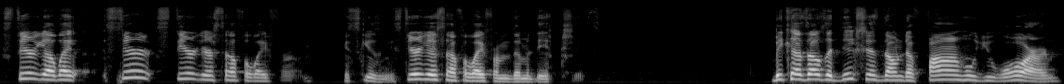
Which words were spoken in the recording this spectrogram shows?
steer your way, steer steer yourself away from. Excuse me, steer yourself away from them addictions. Because those addictions don't define who you are.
